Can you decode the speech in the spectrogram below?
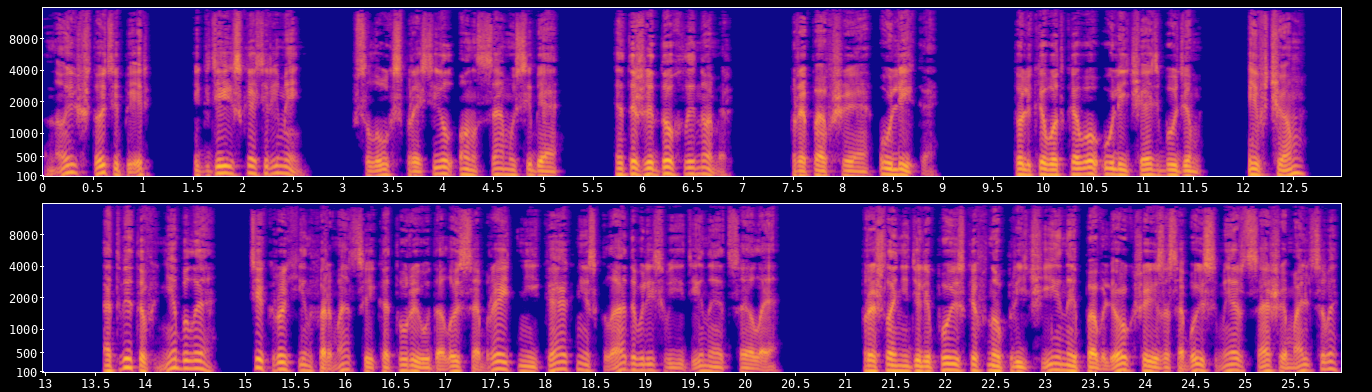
«Ну и что теперь? Где искать ремень?» Вслух спросил он сам у себя. «Это же дохлый номер. Пропавшая улика. Только вот кого уличать будем? И в чем?» Ответов не было, те крохи информации, которые удалось собрать, никак не складывались в единое целое. Прошла неделя поисков, но причины, повлекшие за собой смерть Саши Мальцева,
